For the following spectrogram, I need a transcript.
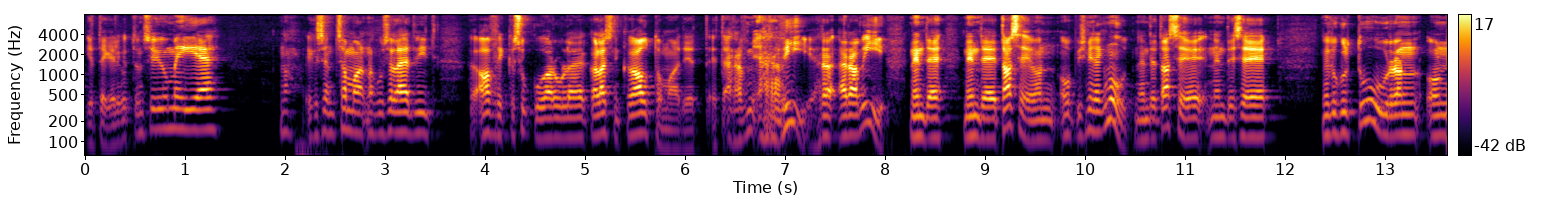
ja tegelikult on see ju meie noh, ega see on sama, nagu sa lähed, viid Aafrika suguharule Kalasnikovi automaadi, et, et ära, ära vii, ära, ära vii. Nende, nende tase on hoopis midagi muud, nende tase, nende see, nende kultuur on, on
